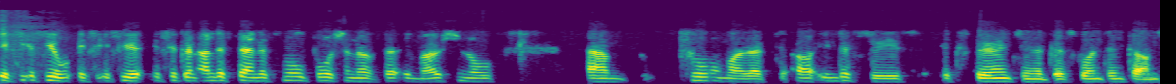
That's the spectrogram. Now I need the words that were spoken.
If, if you if, if you if you can understand a small portion of the emotional um, trauma that our industry is experiencing at this point in time,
